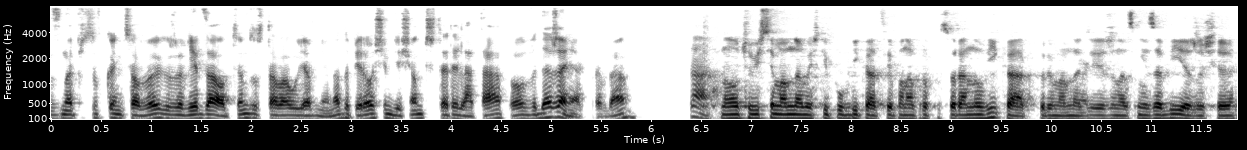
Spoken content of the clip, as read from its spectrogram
z napisów końcowych, że wiedza o tym została ujawniona dopiero 84 lata po wydarzeniach, prawda? Tak, no oczywiście mam na myśli publikację pana profesora Nowika, który mam nadzieję, że nas nie zabije, że się,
